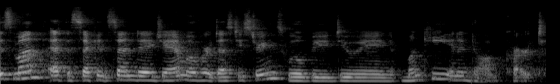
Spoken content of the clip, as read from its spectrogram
This month at the second Sunday jam over at Dusty Strings, we'll be doing Monkey in a Dog Cart.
